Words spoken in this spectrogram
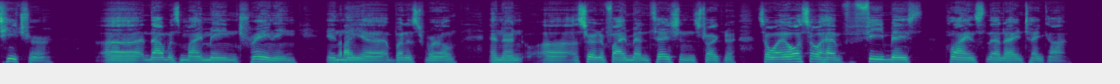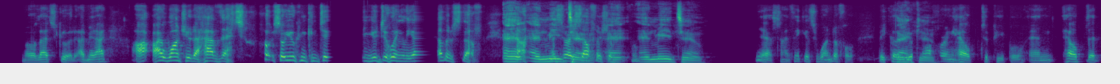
teacher. Uh, that was my main training in right. the uh, Buddhist world, and then uh, a certified meditation instructor. So I also have fee based clients that I take on. Well, that's good. I mean, I, I, I want you to have that so you can continue doing the other stuff. And, and me too. Selfish and, and, me too. Yes, I think it's wonderful because Thank you're you. offering help to people and help that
